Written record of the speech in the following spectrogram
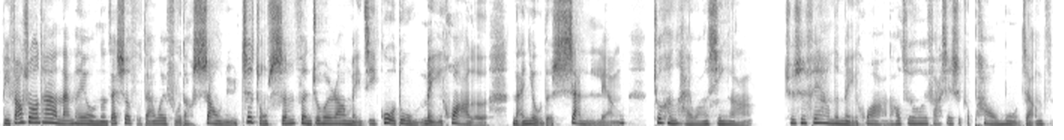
比方说她的男朋友呢，在社福单位辅导少女，这种身份就会让美纪过度美化了男友的善良，就很海王星啊。就是非常的美化，然后最后会发现是个泡沫这样子。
